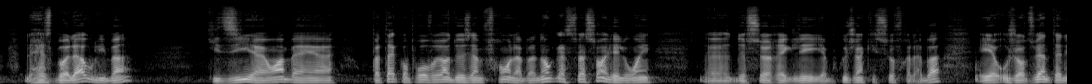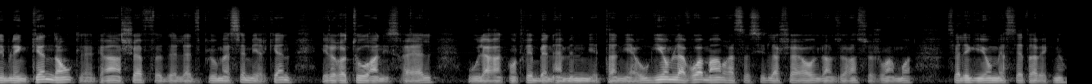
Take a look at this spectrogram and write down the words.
le Hezbollah au Liban, qui dit euh, ouais, ben, peut-être qu'on pourrait ouvrir un deuxième front là-bas. Donc, la situation, elle est loin de se régler. Il y a beaucoup de gens qui souffrent là-bas. Et aujourd'hui, Anthony Blinken, donc le grand chef de la diplomatie américaine, est de retour en Israël où il a rencontré Benjamin Netanyahu. Guillaume Lavoie, membre associé de la chaire Hall d'endurance, se joint à moi. Salut Guillaume, merci d'être avec nous.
